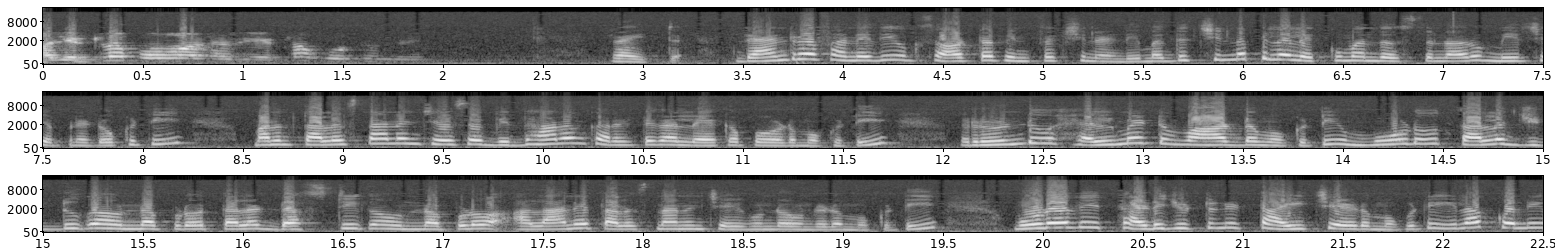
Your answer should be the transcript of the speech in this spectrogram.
అది. ఎట్లా పోవాలి అది ఎట్లా పోతుంది? రైట్. డాండ్రఫ్ అనేది ఒక సార్ట్ ఆఫ్ ఇన్ఫెక్షన్ అండి. మధ్య చిన్నపిల్లలు ఎక్కువ మంది వస్తున్నారు. మీరు చెప్పినట్టు ఒకటి మనం తలస్నానం చేసే విధానం కరెక్ట్గా లేకపోవడం ఒకటి రెండు హెల్మెట్ వాడడం ఒకటి మూడు తల జిడ్డుగా ఉన్నప్పుడు తల డస్టీగా ఉన్నప్పుడు అలానే తలస్నానం చేయకుండా ఉండడం ఒకటి మూడోది తడి జుట్టుని టై చేయడం ఒకటి ఇలా కొన్ని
